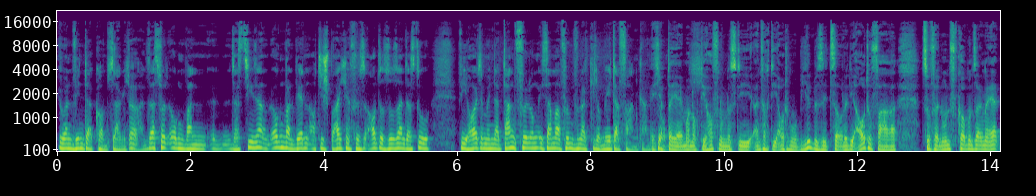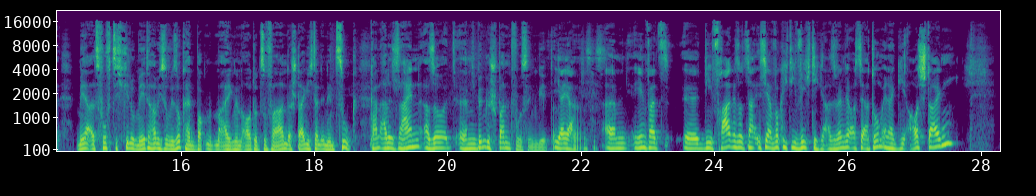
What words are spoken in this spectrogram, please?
über den Winter kommst, sage ich ja. mal. Das wird irgendwann äh, das Ziel sein und irgendwann werden auch die Speicher fürs Auto so sein, dass du wie heute mit einer Tankfüllung, ich sag mal 500 Kilometer fahren kannst. Ich so. habe da ja immer noch die Hoffnung, dass die einfach die Automobilbesitzer oder die Autofahrer zur Vernunft kommen und sagen, naja, mehr als 50 Kilometer habe ich sowieso keinen Bock mit dem eigenen Auto zu fahren, da steige ich dann in den Zug. Kann alles sein. Also ähm, ich bin gespannt, wo es hingeht. Dann. Ja, ja. ja ähm, jedenfalls äh, die Frage sozusagen ist ja wirklich die wichtige. Also wenn wir aus der Atomenergie aussteigen,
